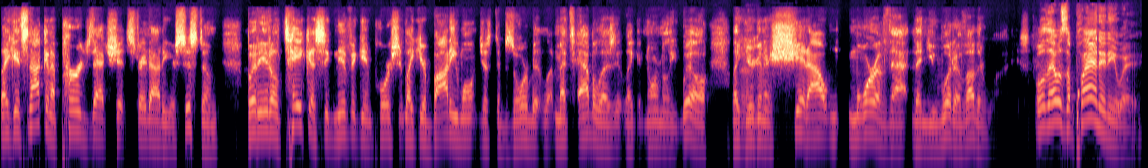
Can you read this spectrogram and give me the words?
like it's not going to purge that shit straight out of your system but it'll take a significant portion like your body won't just absorb it metabolize it like it normally will like Uh. you're going to shit out more of that than you would have otherwise Well, that was the plan anyway.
